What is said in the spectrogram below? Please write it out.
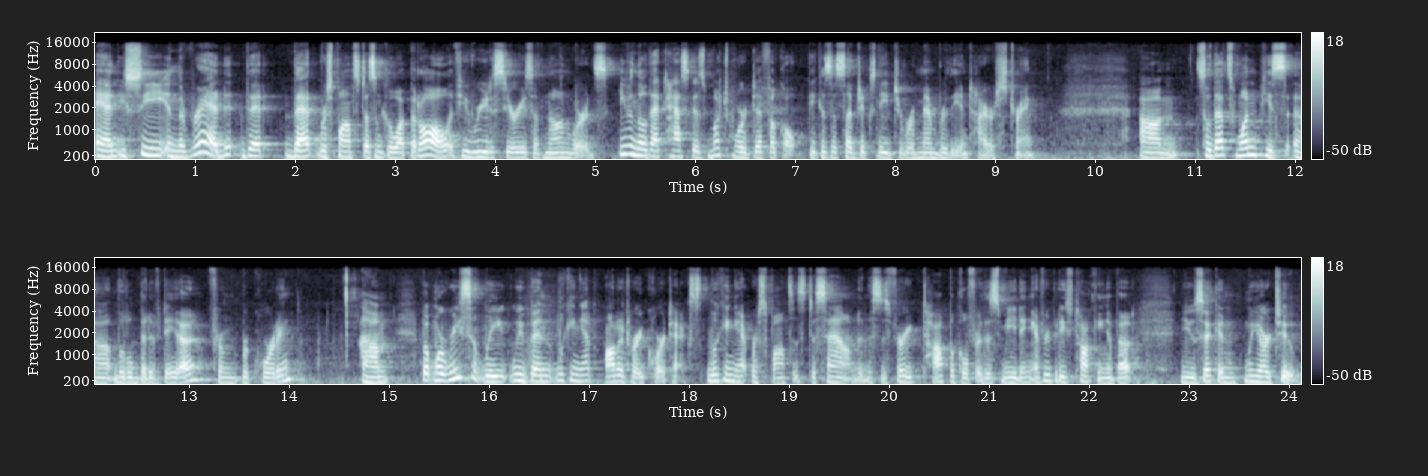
And you see in the red that that response doesn't go up at all if you read a series of non-words, even though that task is much more difficult because the subjects need to remember the entire string. Um, so that's one piece, uh, little bit of data from recording. Um, but more recently, we've been looking at auditory cortex, looking at responses to sound, and this is very topical for this meeting. Everybody's talking about music, and we are too.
